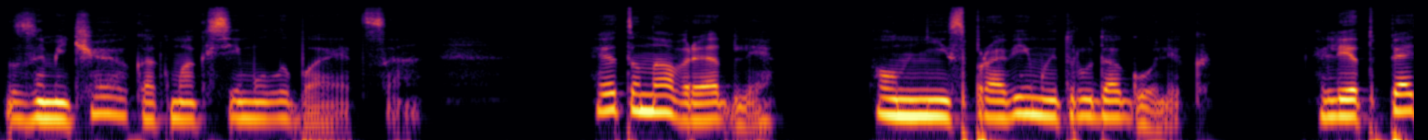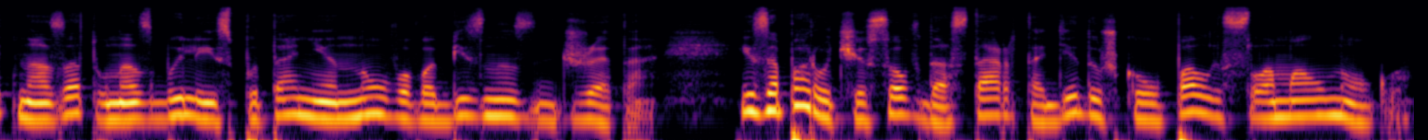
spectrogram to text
Замечаю, как Максим улыбается. Это навряд ли. Он неисправимый трудоголик. Лет пять назад у нас были испытания нового бизнес-джета, и за пару часов до старта дедушка упал и сломал ногу.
